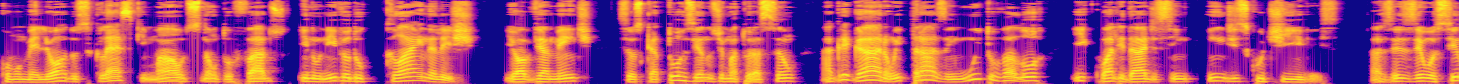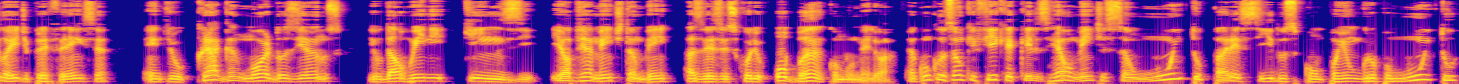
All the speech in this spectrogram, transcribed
como o melhor dos Classic Malts não turfados e no nível do Kleinelish, e obviamente seus 14 anos de maturação agregaram e trazem muito valor e qualidade, sim, indiscutíveis. Às vezes eu oscilo aí de preferência entre o Kraganmore 12 anos e o Dalwhinnie 15. E obviamente também, às vezes eu escolho o Ban como o melhor. A conclusão que fica é que eles realmente são muito parecidos, compõem um grupo muito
